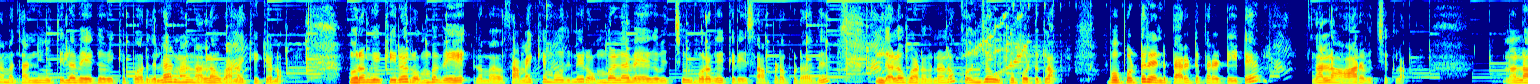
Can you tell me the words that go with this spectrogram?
நம்ம தண்ணி ஊற்றிலாம் வேக வைக்க போகிறதில்ல அதனால் நல்லா வணக்கிக்கணும். முருங்கைக்கீரை ரொம்ப வே நம்ம சமைக்கும் போதுமே ரொம்பலாம் வேக வச்சு முருங்கைக்கீரையை சாப்பிடக்கூடாது. இந்த அளவுக்கு வணங்கணும்னா கொஞ்சம் உப்பு போட்டுக்கலாம். உப்பு போட்டு ரெண்டு பெரட்டு பெரட்டிட்டு நல்லா ஆற வச்சுக்கலாம். நல்லா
